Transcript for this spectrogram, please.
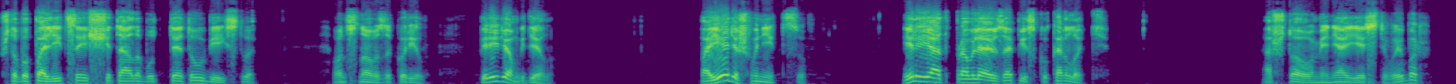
чтобы полиция считала, будто это убийство. Он снова закурил. Перейдем к делу. Поедешь в Ниццу? Или я отправляю записку Карлотте? А что, у меня есть выбор?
